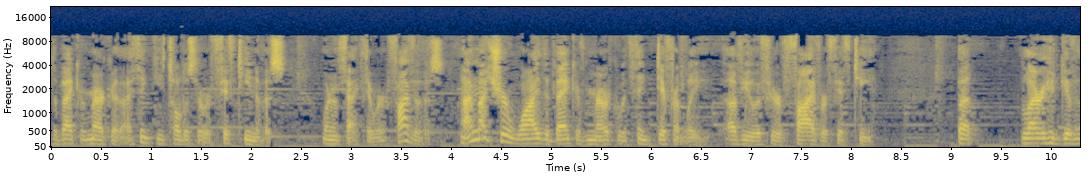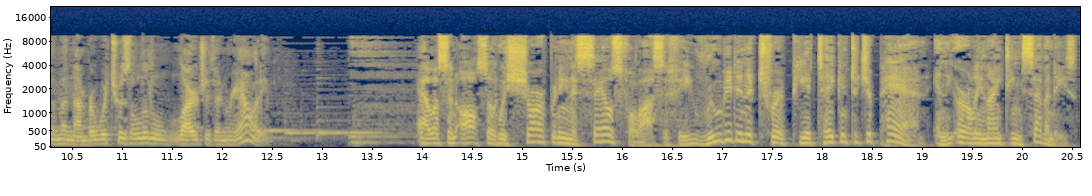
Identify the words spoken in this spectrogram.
the Bank of America, I think he told us there were 15 of us, when in fact there were five of us. I'm not sure why the Bank of America would think differently of you if you're five or 15. But Larry had given them a number which was a little larger than reality. Ellison also was sharpening a sales philosophy rooted in a trip he had taken to Japan in the early 1970s.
